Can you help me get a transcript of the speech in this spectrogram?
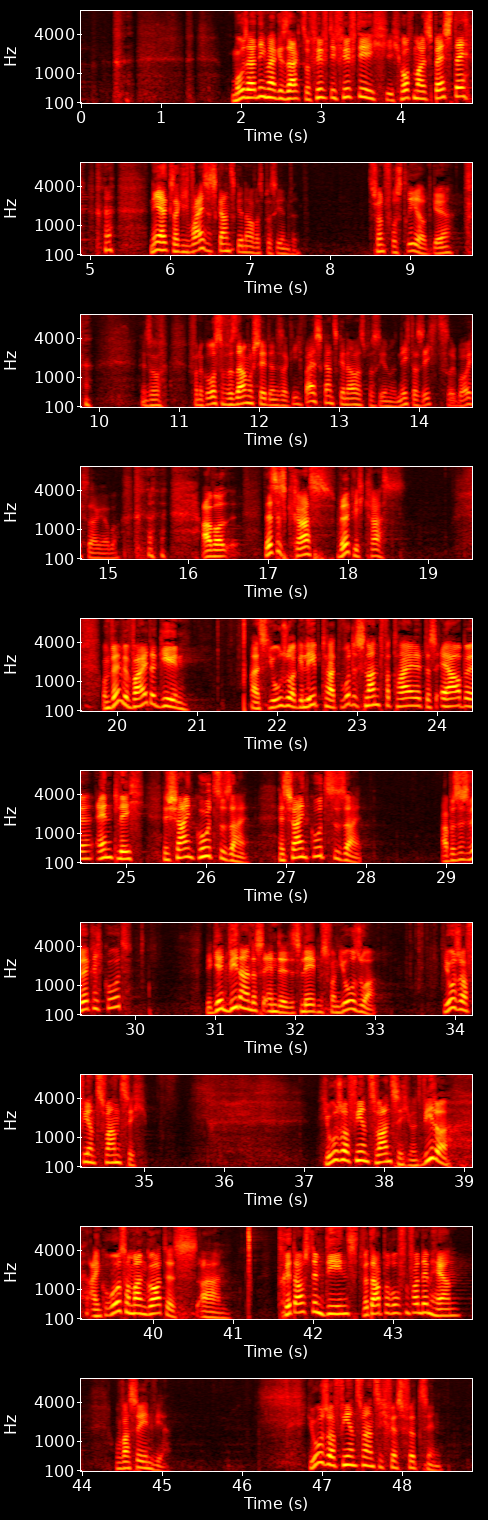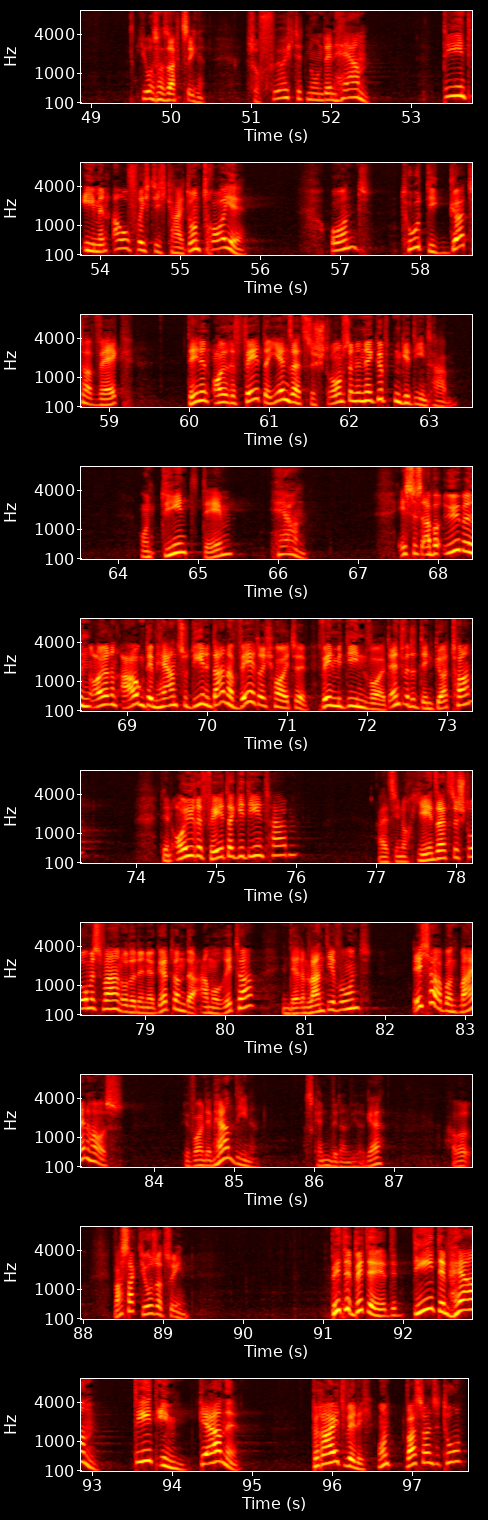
Mose hat nicht mal gesagt, so 50-50, ich, ich hoffe mal das Beste. nee, er hat gesagt, ich weiß es ganz genau, was passieren wird. Ist schon frustrierend, gell? Wenn so von der großen Versammlung steht und sagt, ich weiß ganz genau, was passieren wird. Nicht, dass ich es über euch sage, aber, aber das ist krass, wirklich krass. Und wenn wir weitergehen, als Josua gelebt hat, wurde das Land verteilt, das Erbe, endlich. Es scheint gut zu sein. Es scheint gut zu sein. Aber es ist wirklich gut? Wir gehen wieder an das Ende des Lebens von Josua. Josua 24. Josua 24 und wieder ein großer Mann Gottes äh, tritt aus dem Dienst, wird abberufen von dem Herrn. Und was sehen wir? Josua 24, Vers 14. Josua sagt zu ihnen, so fürchtet nun den Herrn, dient ihm in Aufrichtigkeit und Treue und tut die Götter weg, denen eure Väter jenseits des Stroms und in Ägypten gedient haben. Und dient dem Herrn. Ist es aber übel in euren Augen, dem Herrn zu dienen, dann erwählt euch heute, wen ihr dienen wollt. Entweder den Göttern, den eure Väter gedient haben, als sie noch jenseits des Stromes waren, oder den Göttern der Amoriter, in deren Land ihr wohnt. Ich habe und mein Haus. Wir wollen dem Herrn dienen. Das kennen wir dann wieder, gell? Aber was sagt Josua zu ihnen? Bitte, bitte, dient dem Herrn. Dient ihm gerne. Bereitwillig. Und was sollen sie tun?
